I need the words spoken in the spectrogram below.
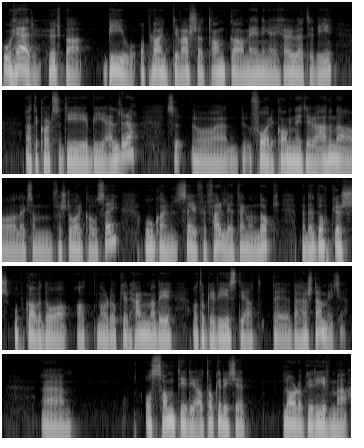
hun her, Hurpa, blir jo å diverse tanker og meninger i hodet til de etter hvert som de blir eldre så, og eh, får kognitive evner og liksom forstår hva hun sier. Og hun kan si forferdelige ting om dere, men det er deres oppgave da at når dere henger med de, at dere viser dem at det, det her stemmer ikke. Um, og samtidig at dere ikke lar dere rive med.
